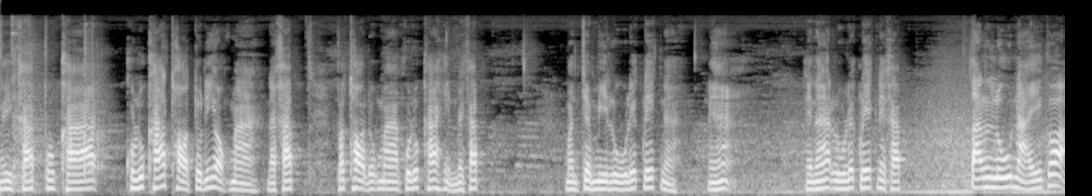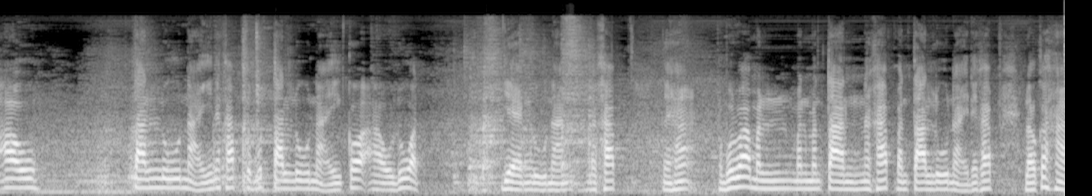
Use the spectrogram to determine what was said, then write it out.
นี่ครับลูกค้าคุณลูกค้าถอดตัวนี้ออกมานะครับพอถอดออกมาคุณลูกค้าเห็นไหมครับ มันจะมีรูเล็กๆนะนะฮะเห็นนะฮะรูเล็กๆนะครับ ตันรูไหนก็เอาตันรูไหนนะครับ สมมติตันรูไหนก็เอาลวดแยงรูนั้นนะครับนะฮะสมมติว่ามันมันมันตันนะครับมันตันรูไหนนะครับ เราก็หา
